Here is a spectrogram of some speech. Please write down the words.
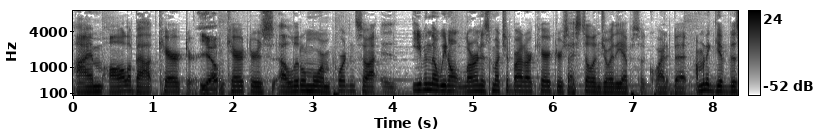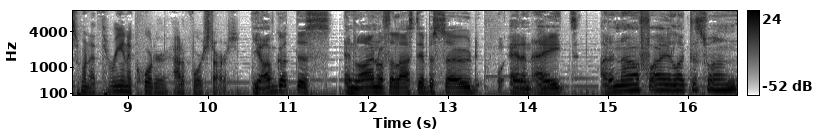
I'm all about character. Yep. And character's a little more important. So I, even though we don't learn as much about our characters, I still enjoy the episode quite a bit. I'm going to give this one a three and a quarter out of four stars. Yeah, I've got this in line with the last episode at an 8. I don't know if I like this one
